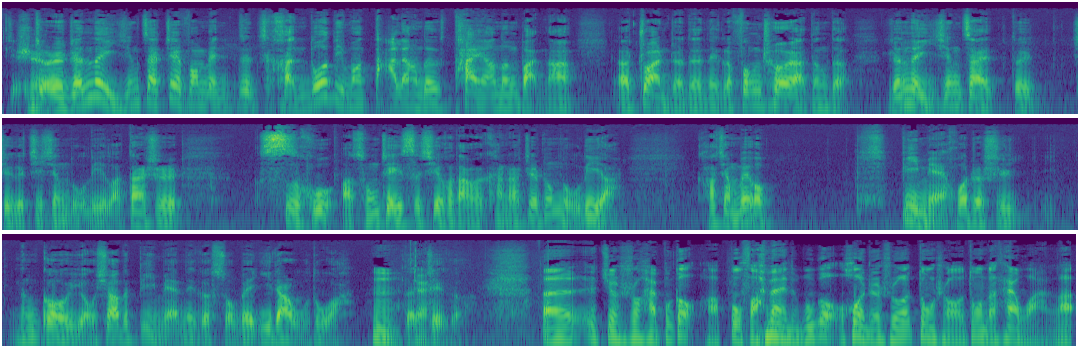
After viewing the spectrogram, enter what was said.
就是人类已经在这方面，这很多地方大量的太阳能板呐，呃转着的那个风车呀等等，人类已经在对这个进行努力了。但是似乎啊，从这一次气候大会看来，这种努力啊，好像没有避免或者是。能够有效的避免那个所谓一点五度啊，嗯，的这个，呃，就是说还不够啊，步伐迈的不够，或者说动手动得太晚了。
